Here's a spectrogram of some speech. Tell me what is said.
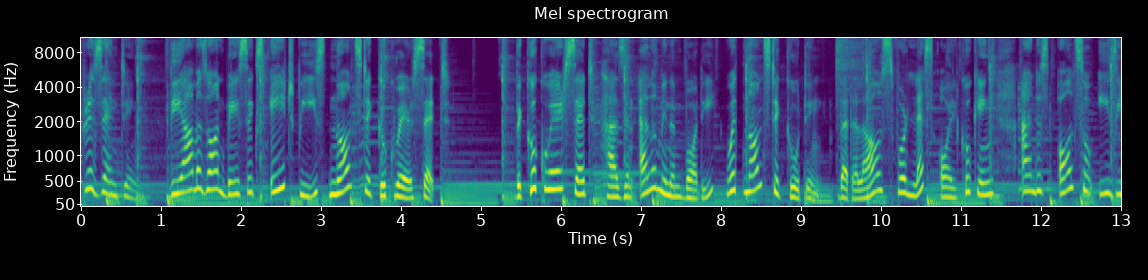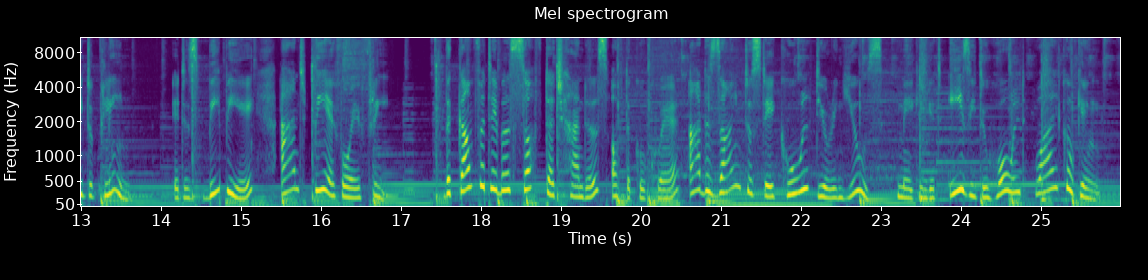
Presenting the Amazon Basics 8-piece non-stick cookware set. The cookware set has an aluminum body with non-stick coating that allows for less oil cooking and is also easy to clean. It is BPA and PFOA free. The comfortable soft touch handles of the cookware are designed to stay cool during use, making it easy to hold while cooking.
